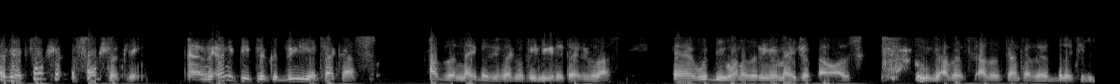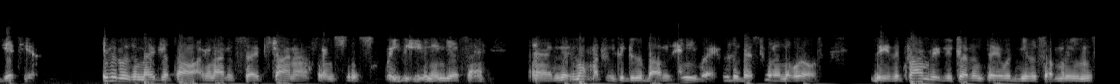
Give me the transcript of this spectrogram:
Okay, fortunately, uh, the only people who could really attack us other than neighbours, if they got really irritated with us, uh, would be one of the really major powers. others, others don't have the ability to get here. If it was a major power, United States, China, for instance, maybe even India, say, uh, there's not much we could do about it anyway, with the best one in the world. The, the primary deterrent there would be the submarines,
